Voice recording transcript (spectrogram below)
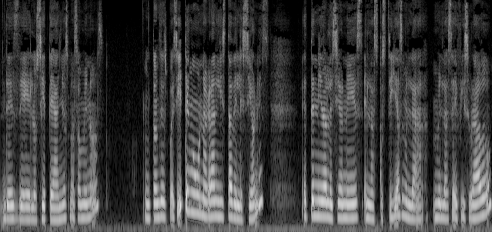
desde los siete años más o menos. Entonces, pues sí, tengo una gran lista de lesiones. He tenido lesiones en las costillas, me, la, me las he fisurado.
